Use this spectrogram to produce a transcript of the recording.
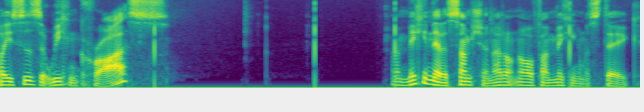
places that we can cross? I'm making that assumption. I don't know if I'm making a mistake.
